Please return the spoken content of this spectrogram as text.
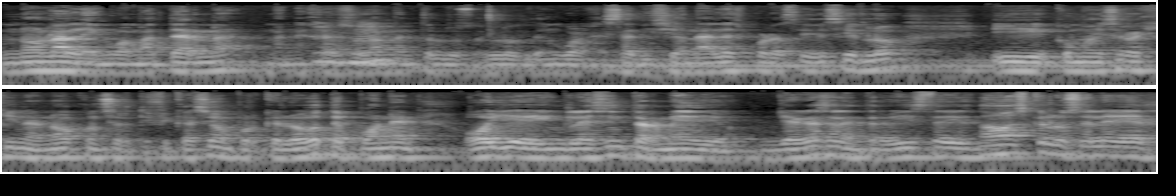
no la lengua materna, manejar solamente los, los lenguajes adicionales, por así decirlo. Y como dice Regina, ¿no? Con certificación, porque luego te ponen, oye, inglés intermedio. Llegas a la entrevista y dices, no, es que lo sé leer.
